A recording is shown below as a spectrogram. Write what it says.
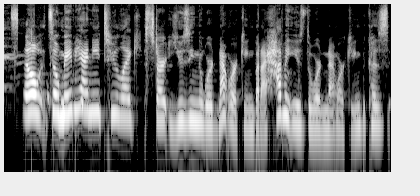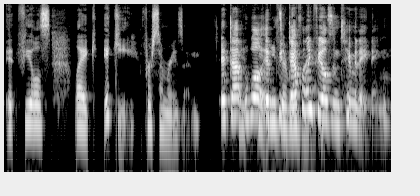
so so maybe I need to like start using the word networking, but I haven't used the word networking because it feels like icky for some reason. It does. Well, it, it definitely feels intimidating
